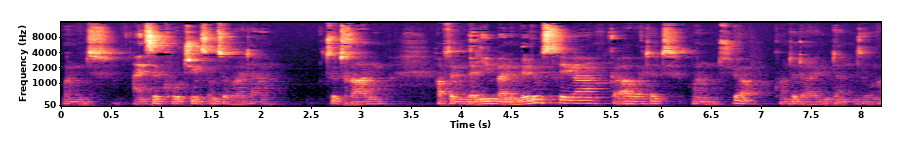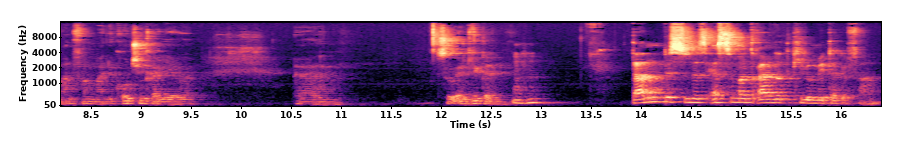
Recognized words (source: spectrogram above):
und Einzelcoachings und so weiter zu tragen, habe dann in Berlin bei einem Bildungsträger gearbeitet und ja, konnte da eben dann so anfangen, meine Coaching-Karriere äh, zu entwickeln. Mhm. Dann bist du das erste Mal 300 Kilometer gefahren.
